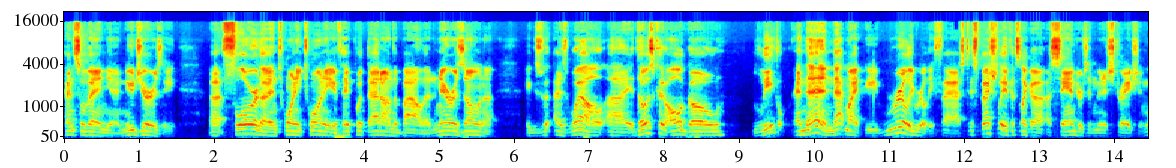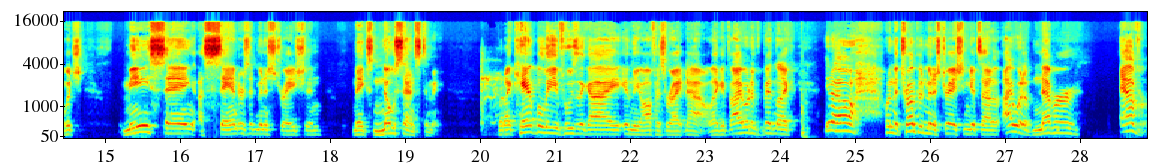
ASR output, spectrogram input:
Pennsylvania, New Jersey, uh, Florida in 2020, if they put that on the ballot, and Arizona ex- as well. Uh, those could all go legal. And then that might be really, really fast, especially if it's like a, a Sanders administration, which me saying a Sanders administration makes no sense to me but I can't believe who's the guy in the office right now. Like if I would have been like, you know, when the Trump administration gets out of, I would have never, ever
